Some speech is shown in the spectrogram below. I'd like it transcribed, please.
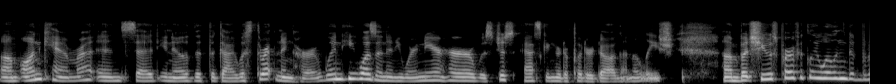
um, on camera and said, you know, that the guy was threatening her when he wasn't anywhere near her, was just asking her to put her dog on a leash, um, but she was perfectly willing to d-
